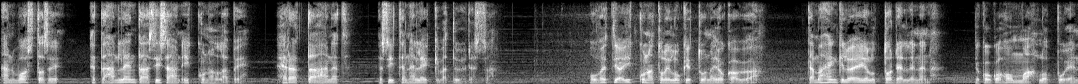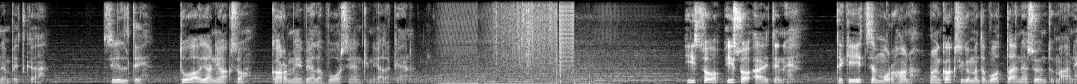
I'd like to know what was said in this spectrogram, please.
Hän vastasi, että hän lentää sisään ikkunan läpi, herättää hänet ja sitten he leikkivät yhdessä. Ovet ja ikkunat oli lukittuina joka yö. Tämä henkilö ei ollut todellinen, ja koko homma loppui ennen pitkää. Silti tuo ajanjakso karmii vielä vuosienkin jälkeen. Iso iso äitini teki itsemurhan noin 20 vuotta ennen syntymääni.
